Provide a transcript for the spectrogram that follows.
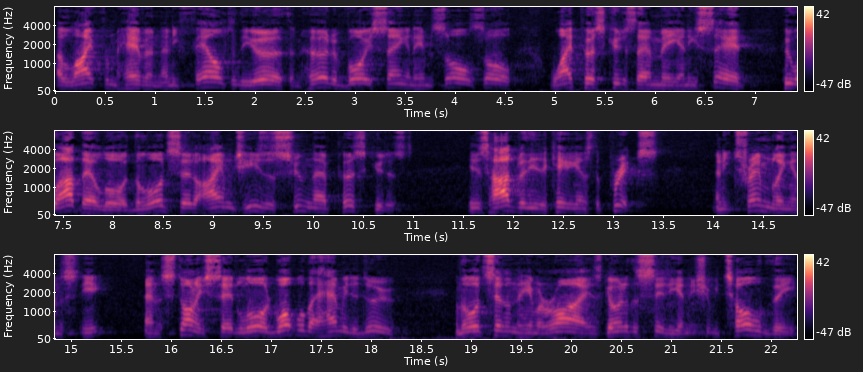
a light from heaven, and he fell to the earth and heard a voice saying unto him, Saul, Saul, why persecutest thou me? And he said, Who art thou, Lord? And the Lord said, I am Jesus, whom thou persecutest. It is hard for thee to kick against the pricks. And he, trembling and, and astonished, said, Lord, what will thou have me to do? And the Lord said unto him, Arise, go into the city, and it shall be told thee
